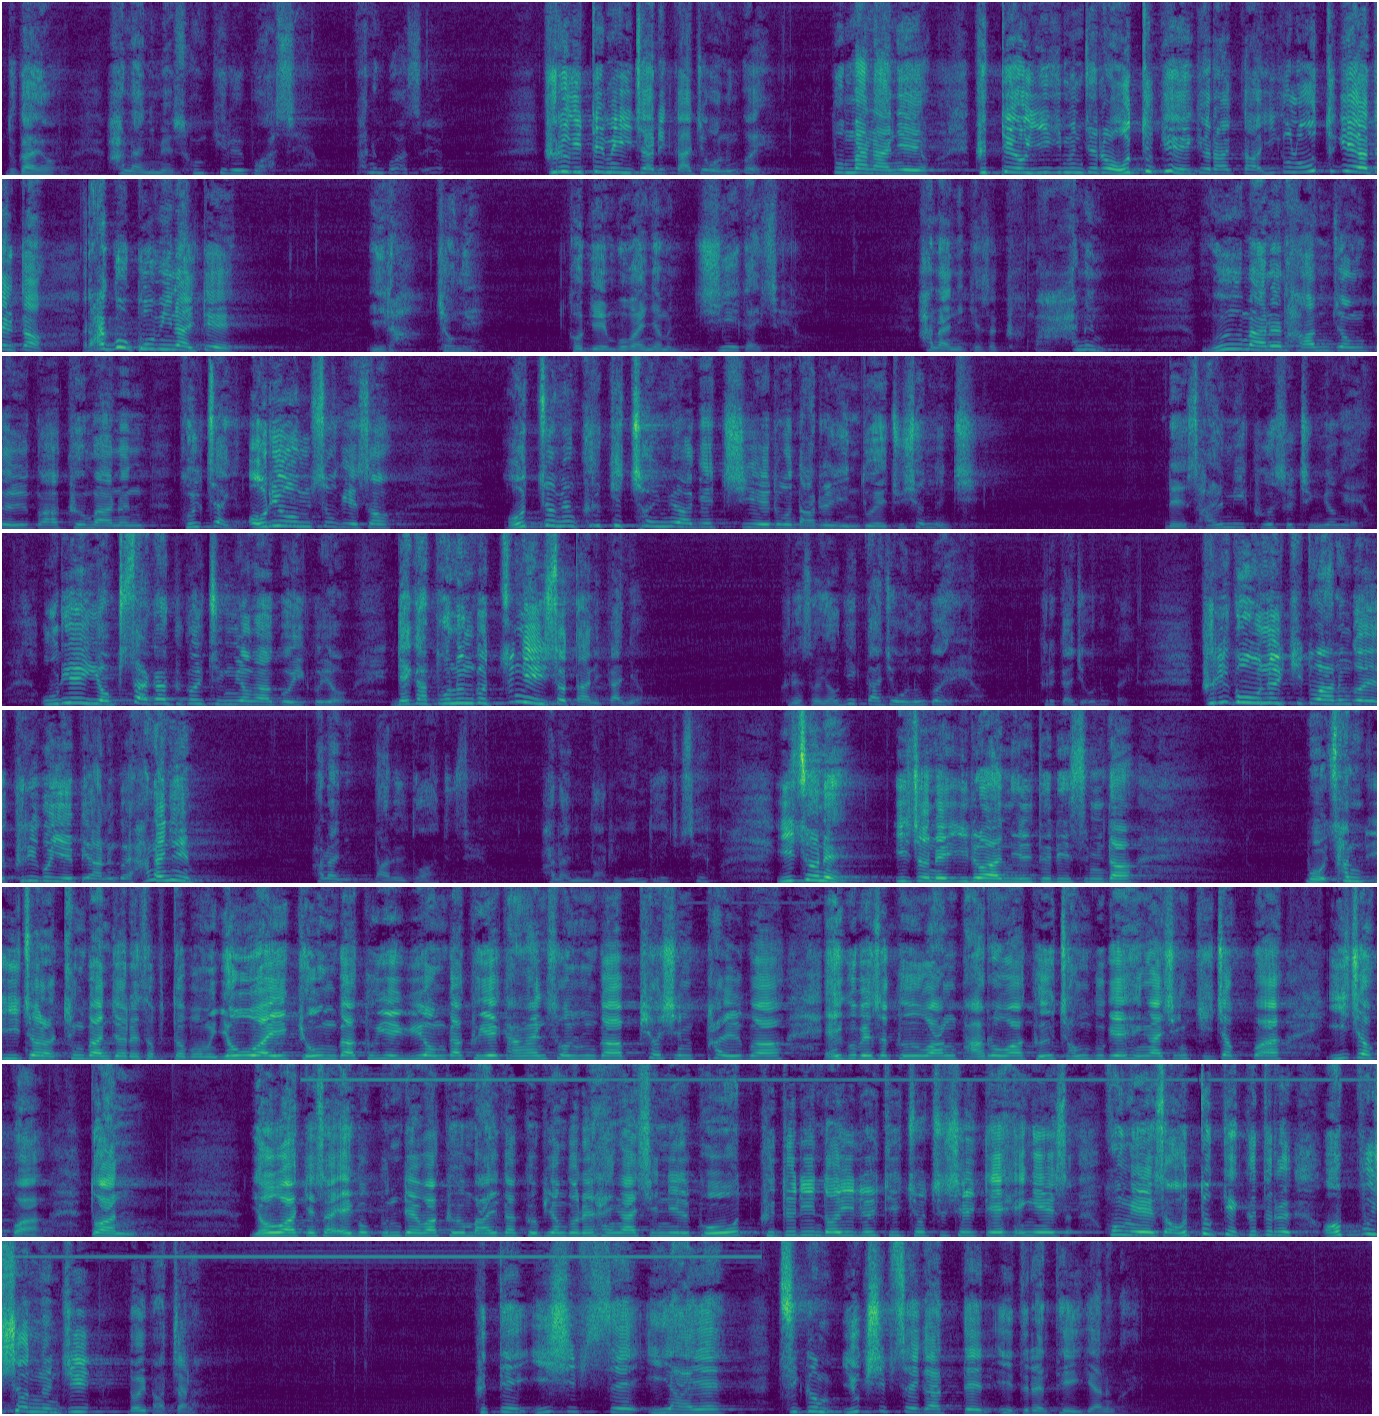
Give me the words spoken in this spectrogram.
누가요? 하나님의 손길을 보았어요. 나는 보았어요. 그러기 때문에 이 자리까지 오는 거예요. 뿐만 아니에요. 그때 이 문제를 어떻게 해결할까? 이걸 어떻게 해야 될까? 라고 고민할 때 이라, 경외. 거기에 뭐가 있냐면 지혜가 있어요. 하나님께서 그 많은 그 많은 함정들과 그 많은 골짜기 어려움 속에서 어쩌면 그렇게 철묘하게 지혜로 나를 인도해 주셨는지 내 삶이 그것을 증명해요. 우리의 역사가 그걸 증명하고 있고요. 내가 보는 것 중에 있었다니까요. 그래서 여기까지 오는 거예요. 그기까지 오는 거예요. 그리고 오늘 기도하는 거예요. 그리고 예배하는 거예요. 하나님, 하나님 나를 도와주세요. 하나님 나를 인도해 주세요. 이전에 이전에 이러한 일들이 있습니다. 뭐 3, 2절 중반절에서부터 보면 여호와의 교훈과 그의 위엄과 그의 강한 손과 펴신 팔과 애굽에서 그 왕 바로와 그 전국에 행하신 기적과 이적과 또한 여호와께서 애국 군대와 그 말과 그 병거를 행하신 일 곧 그들이 너희를 뒤쫓으실 때 행해서 홍해에서 어떻게 그들을 엎으셨는지 너희 봤잖아. 그때 20세 이하의 지금 60세가 된 이들한테 얘기하는 거예요.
